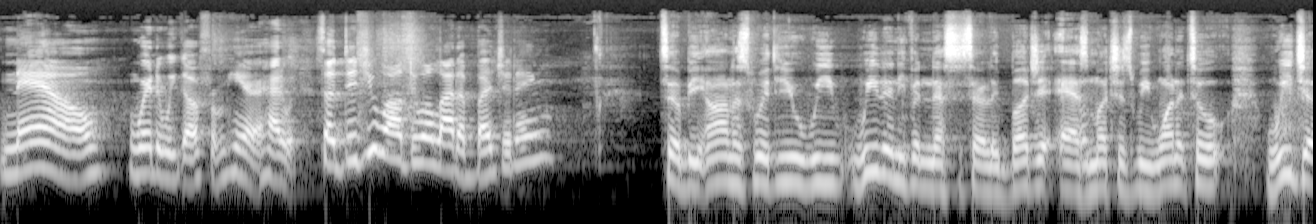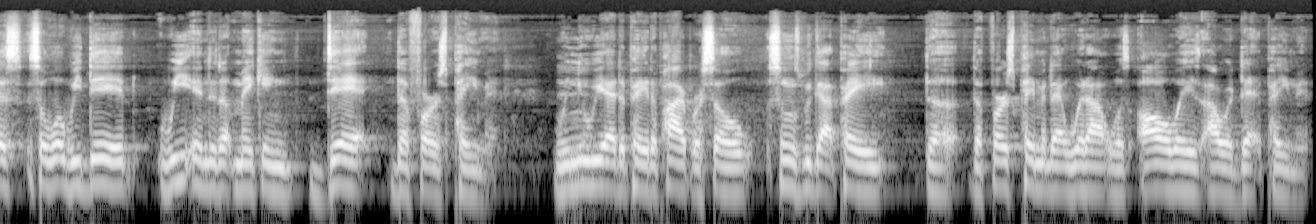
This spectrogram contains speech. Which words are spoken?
Now, where do we go from here? How do we? So, did you all do a lot of budgeting? To be honest with you, we we didn't even necessarily budget as much as we wanted to. We just so what we did, we ended up making debt the first payment. We knew we had to pay the piper, so as soon as we got paid, the the first payment that went out was always our debt payment.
